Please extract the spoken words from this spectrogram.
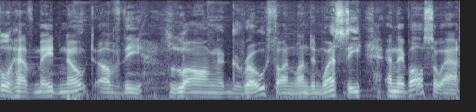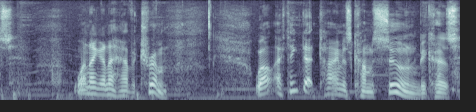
People have made note of the long growth on London Westie, and they've also asked, when am going to have a trim? Well, I think that time has come soon because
